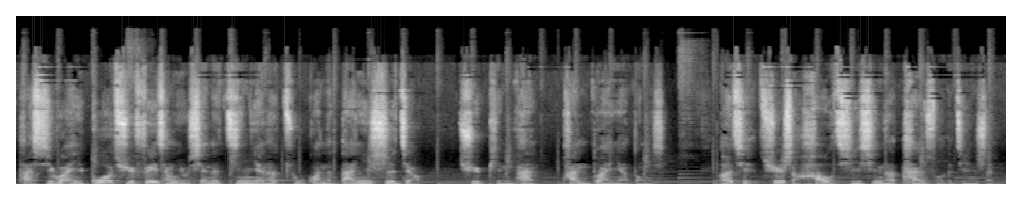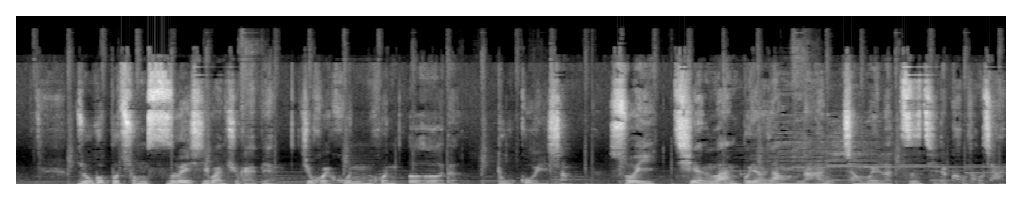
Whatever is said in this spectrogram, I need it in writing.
他习惯以过去非常有限的经验和主观的单一视角去评判、判断一样东西，而且缺少好奇心和探索的精神。如果不从思维习惯去改变，就会浑浑噩噩地度过一生。所以，千万不要让难成为了自己的口头禅。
